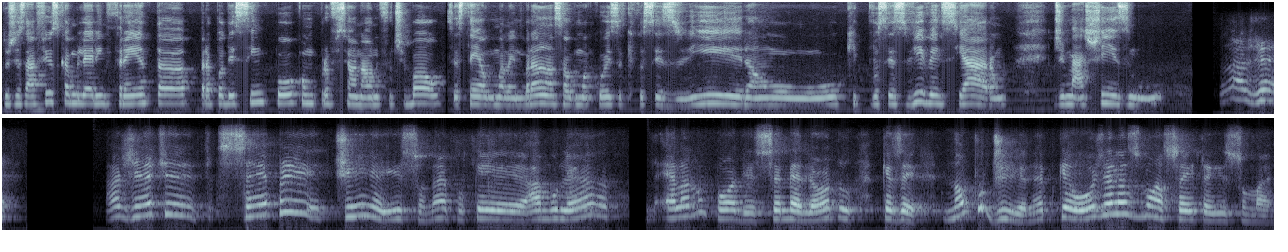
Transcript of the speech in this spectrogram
dos desafios que a mulher enfrenta para poder se impor como profissional no futebol? Vocês têm alguma lembrança, alguma coisa que vocês viram ou que vocês vivenciaram de machismo? A gente, a gente sempre tinha isso, né? Porque a mulher ela não pode ser melhor do. Quer dizer, não podia, né? Porque hoje elas não aceitam isso mais.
